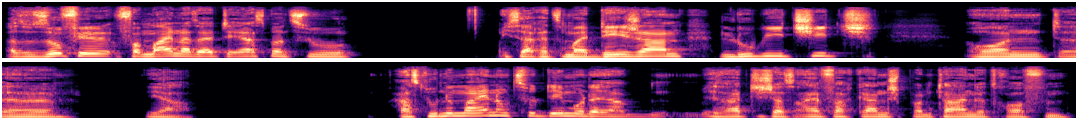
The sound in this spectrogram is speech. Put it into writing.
Also, so viel von meiner Seite erstmal zu, ich sag jetzt mal Dejan Lubicic. Und äh, ja. Hast du eine Meinung zu dem oder hat dich das einfach ganz spontan getroffen?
